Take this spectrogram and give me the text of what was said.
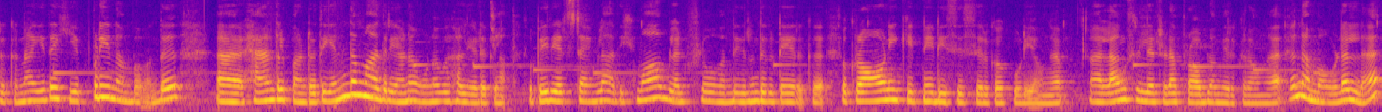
இருக்குன்னா இதை எப்படி நம்ம வந்து ஹேண்டில் பண்ணுறது எந்த மாதிரியான உணவுகள் எடுக்கலாம்? ஸோ பீரியட்ஸ் டைமில் அதிகமாக பிளட் ஃப்ளோ வந்து இருந்துக்கிட்டே இருக்குது ஸோ க்ரானிக் கிட்னி டிசீஸ் இருக்கக்கூடியவங்க லங்ஸ் ரிலேட்டடாக ப்ராப்ளம் இருக்கிறவங்க நம்ம உடலில்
